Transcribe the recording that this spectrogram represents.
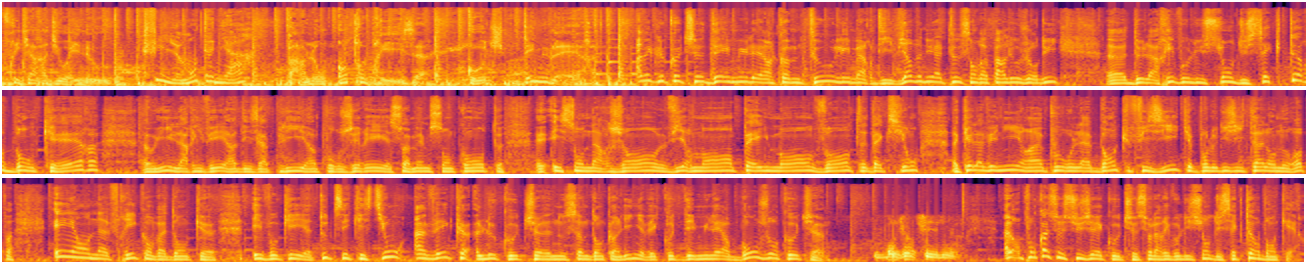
Africa Radio et nous. Phil le Montagnard. Parlons entreprise. Coach Muller. Avec le coach Day Muller, comme tous les mardis. Bienvenue à tous. On va parler aujourd'hui euh, de la révolution du secteur bancaire. Ah oui, l'arrivée hein, des applis hein, pour gérer soi-même son compte et son argent, virement, paiement, vente d'actions. Quel avenir hein, pour la banque physique, pour le digital en Europe et en Afrique? On va donc euh, évoquer toutes ces questions avec le coach. Nous sommes donc en ligne avec coach Day Muller. Bonjour coach. Bonjour Phil. Alors pourquoi ce sujet, coach, sur la révolution du secteur bancaire?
